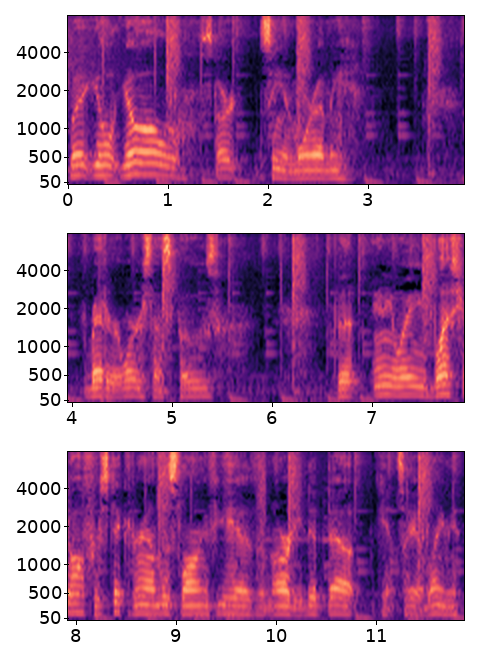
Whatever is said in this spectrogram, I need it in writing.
But you'll you'll all start seeing more of me, for better or worse, I suppose. But anyway, bless y'all for sticking around this long. If you haven't already dipped out, can't say I blame you.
